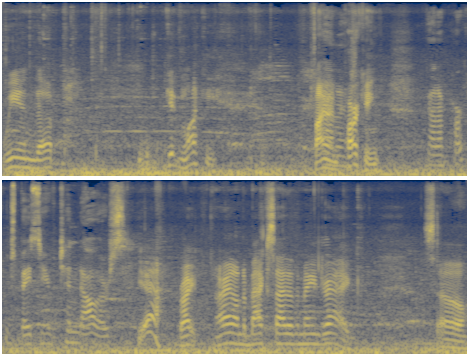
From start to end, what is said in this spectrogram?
we end up getting lucky, finding parking. Got a parking space here for ten dollars. Yeah, right, right on the back side of the main drag. So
